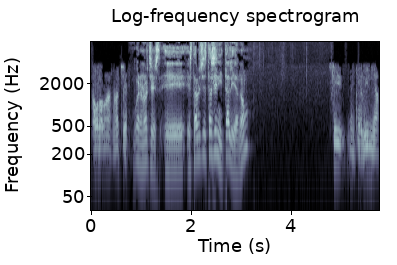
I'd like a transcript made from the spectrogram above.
Hola, buenas noches. Buenas noches. Eh, esta noche estás en Italia, ¿no? Sí, en Cervinia.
